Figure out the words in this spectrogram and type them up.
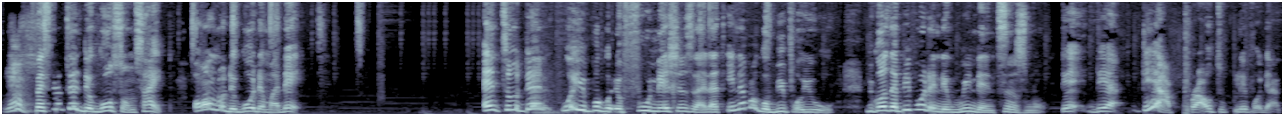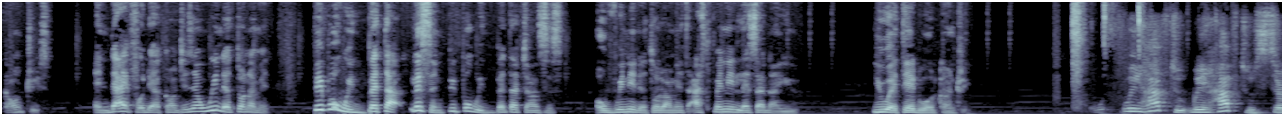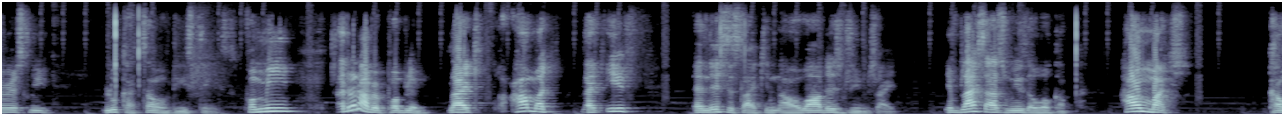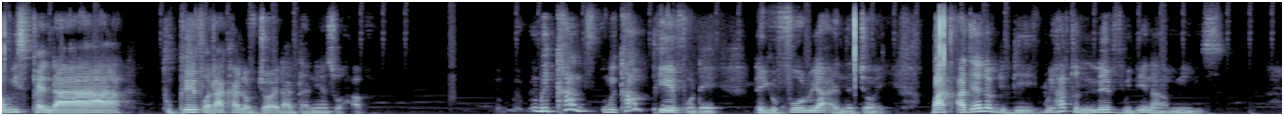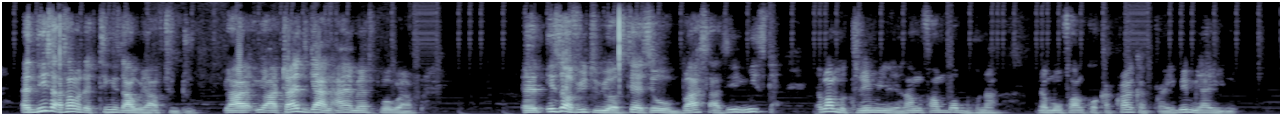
Yes. Percentage they go some side. All know they go them are there. And so then when you people go the full nations like that, it never go be for you. oh. Because the people then they win them things, no, they they are they are proud to play for their countries and die for their countries and win the tournament. People with better listen, people with better chances of winning the tournament are spending lesser than you. You a third world country. We have to we have to seriously look at some of these things. For me, I don't have a problem. Like how much like if and this is like in our wildest dreams, right? If Black Stars wins the World Cup, how much can we spend uh, to pay for that kind of joy that Ghanaians will have? We can't we can't pay for the, the euphoria and the joy. But at the end of the day, we have to live within our means. And these are some of the things that we have to do. You are you are trying to get an IMF program, and instead of you to be upstairs, say, "Oh, bastards, you sky." Ever mo three million, I'm from Bob Huna, na mo fan ko kakra kakra, ebe mi ayi ni.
